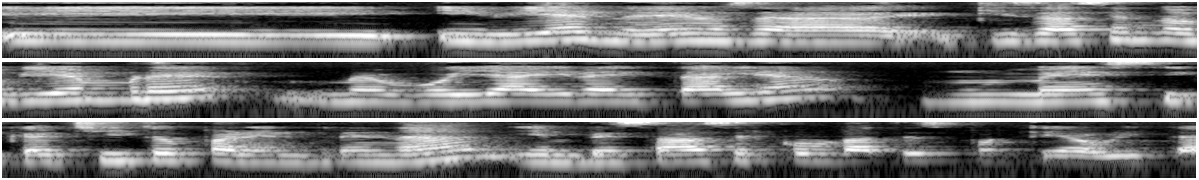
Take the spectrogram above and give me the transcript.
Y, y bien, ¿eh? O sea, quizás en noviembre me voy a ir a Italia un mes y cachito para entrenar y empezar a hacer combates porque ahorita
